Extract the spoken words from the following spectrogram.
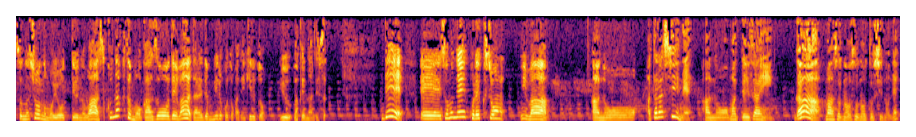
そのショーの模様っていうのは、少なくとも画像では誰でも見ることができるというわけなんです。で、えー、そのね、コレクションには、あのー、新しいね、あのー、まあ、デザインが、まあ、その、その年のね、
